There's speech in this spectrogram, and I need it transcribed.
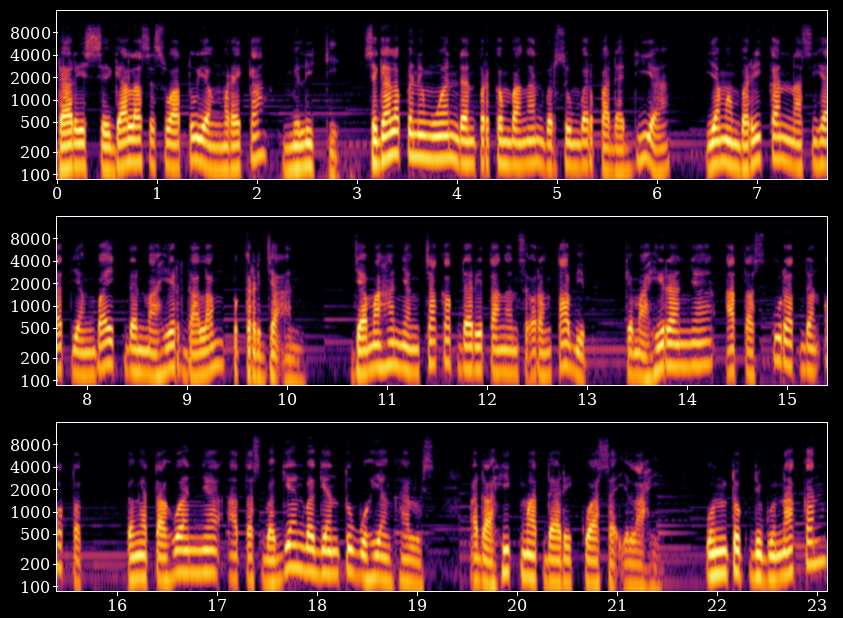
dari segala sesuatu yang mereka miliki. Segala penemuan dan perkembangan bersumber pada dia yang memberikan nasihat yang baik dan mahir dalam pekerjaan. Jamahan yang cakap dari tangan seorang tabib, kemahirannya atas urat dan otot, Pengetahuannya atas bagian-bagian tubuh yang halus adalah hikmat dari kuasa ilahi untuk digunakan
